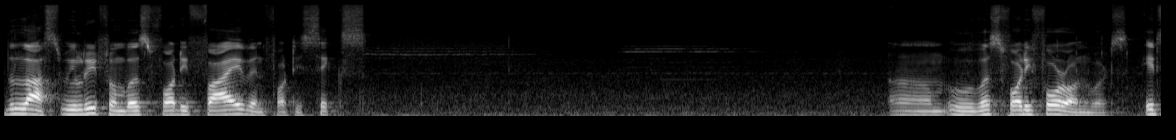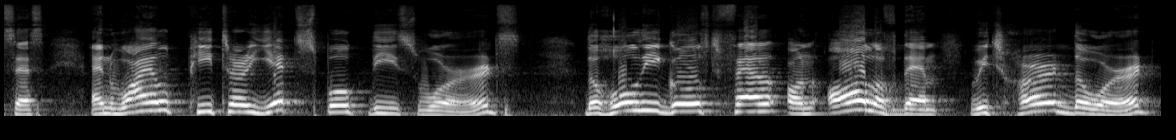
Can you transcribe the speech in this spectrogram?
the last. We'll read from verse 45 and 46. Um, verse 44 onwards. It says, And while Peter yet spoke these words, the Holy Ghost fell on all of them which heard the word.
